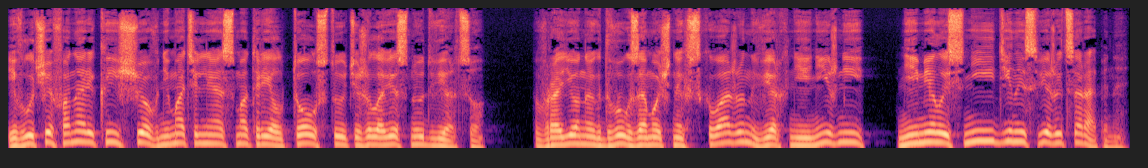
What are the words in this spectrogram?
и в луче фонарика еще внимательнее осмотрел толстую тяжеловесную дверцу. В районах двух замочных скважин, верхней и нижней, не имелось ни единой свежей царапины.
